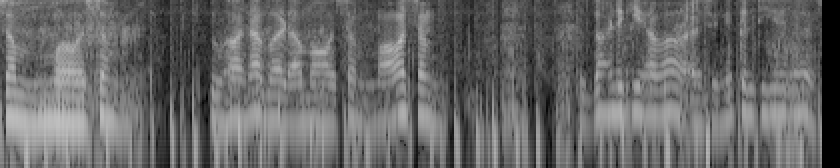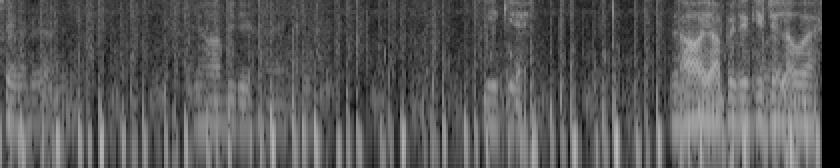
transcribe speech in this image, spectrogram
मौसम मौसम। सुहाना बड़ा मौसम मौसम। गांड की हवा ऐसे निकलती है जैसे। यहाँ भी देखना है ये क्या है? हाँ यहाँ पे देखिए जला हुआ है।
